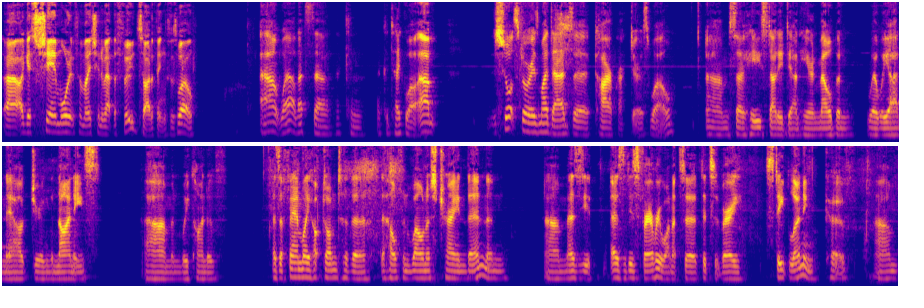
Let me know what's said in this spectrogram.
to, uh, I guess, share more information about the food side of things as well? Uh, wow, that's uh, that can that could take a while. Um, short story is my dad's a chiropractor as well. Um, so he studied down here in Melbourne, where we are now, during the nineties, um, and we kind of, as a family, hopped onto the the health and wellness train then, and um, as it as it is for everyone, it's a it's a very steep learning curve, um,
